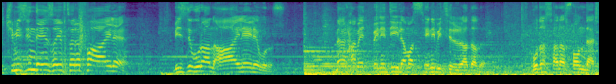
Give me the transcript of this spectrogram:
İkimizin de en zayıf tarafı aile. Bizi vuran aileyle vurur. Merhamet beni değil ama seni bitirir Adalı. Bu da sana son ders.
